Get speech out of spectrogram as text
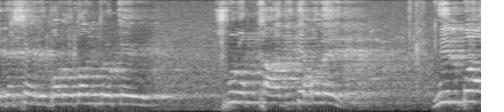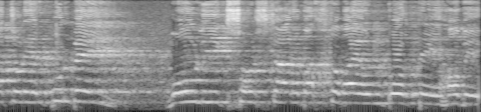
এদেশের গণতন্ত্রকে সুরক্ষা দিতে হলে নির্বাচনের পূর্বেই মৌলিক সংস্কার বাস্তবায়ন করতে হবে।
